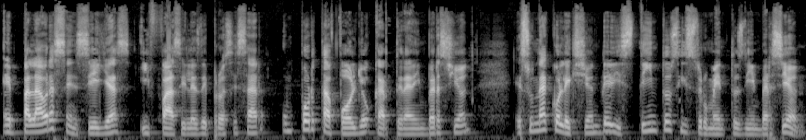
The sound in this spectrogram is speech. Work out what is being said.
En palabras sencillas y fáciles de procesar, un portafolio o cartera de inversión es una colección de distintos instrumentos de inversión,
